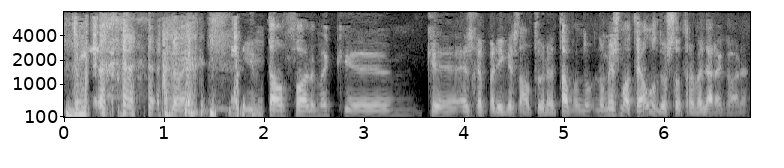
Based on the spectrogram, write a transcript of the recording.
bebedeira. é? E de tal forma que, que as raparigas na altura estavam no, no mesmo hotel onde eu estou a trabalhar agora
